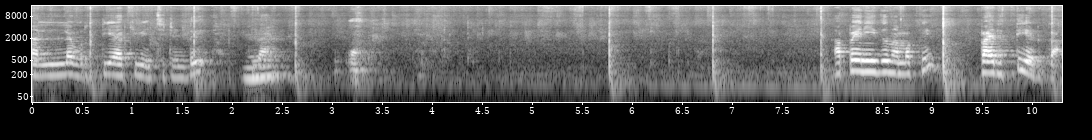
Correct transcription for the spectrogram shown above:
നല്ല വൃത്തിയാക്കി വെച്ചിട്ടുണ്ട്. അപ്പോൾ ഇനി ഇത് നമുക്ക് പരത്തിയെടുക്കാം.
